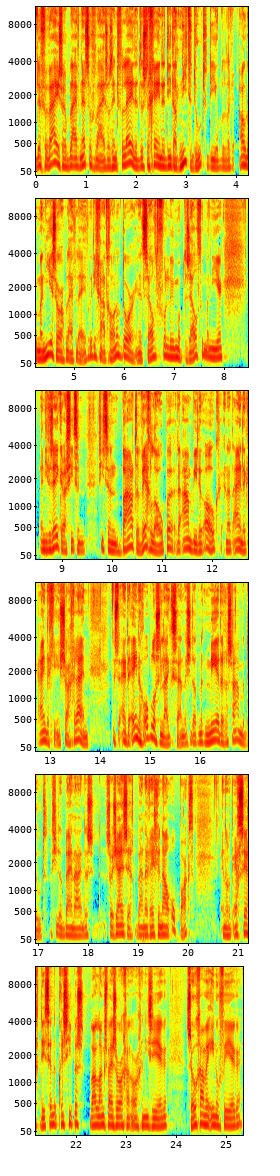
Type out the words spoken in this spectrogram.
de verwijzer blijft net zo verwijzen als in het verleden. Dus degene die dat niet doet, die op de oude manier zorg blijft leveren, die gaat gewoon ook door. In hetzelfde volume, op dezelfde manier. En die verzekeraar ziet zijn, ziet zijn baten weglopen, de aanbieder ook. En uiteindelijk eindig je in chagrijn. Dus de, enige oplossing lijkt te zijn als je dat met meerdere samen doet. Als je dat bijna, dus, zoals jij zegt, bijna regionaal oppakt. En dan ook echt zegt, dit zijn de principes waarlangs wij zorg gaan organiseren. Zo gaan we innoveren.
